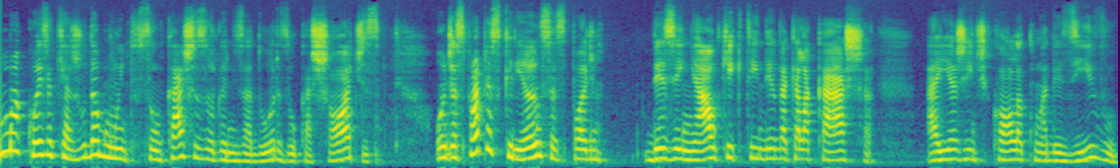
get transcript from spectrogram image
Uma coisa que ajuda muito são caixas organizadoras ou caixotes, onde as próprias crianças podem desenhar o que, que tem dentro daquela caixa. Aí a gente cola com adesivo,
